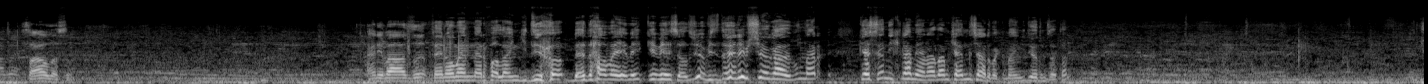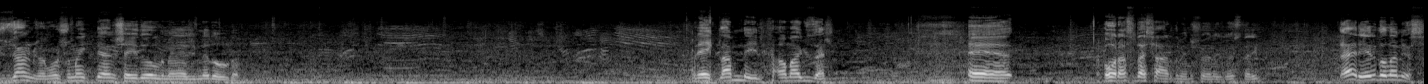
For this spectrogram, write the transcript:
aralar. Sağ olasın. Hani bazı fenomenler falan gidiyor bedava yemek yemeye çalışıyor. Bizde öyle bir şey yok abi. Bunlar gerçekten ikram yani. Adam kendi çağırdı bakın ben gidiyordum zaten. Güzelmiş ama hoşuma gitti yani şeyde oldum enerjimde doldu. Reklam değil ama güzel. Ee, orası da çağırdı beni şöyle göstereyim. Her yeri dolanıyoruz.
